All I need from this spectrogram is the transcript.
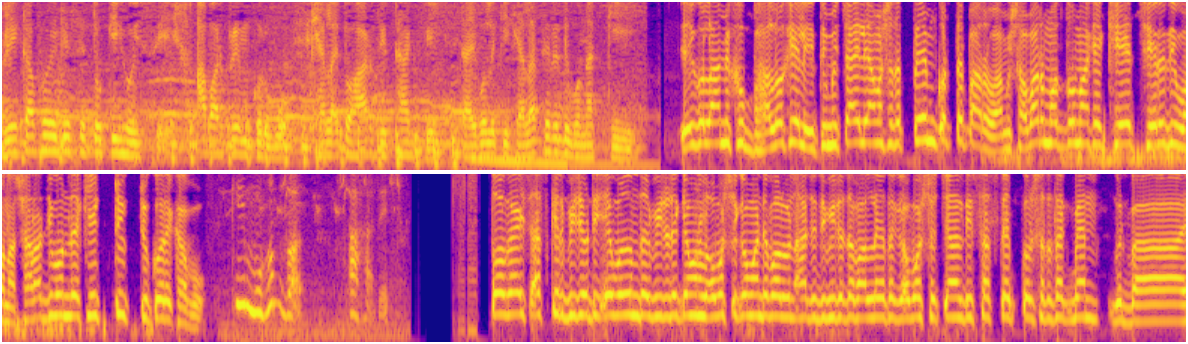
ব্রেকআপ হয়ে গেছে তো কি হয়েছে আবার প্রেম করব। খেলায় তো হার জিত থাকবে তাই বলে কি খেলা ছেড়ে দেবো নাকি? এইগুলো আমি খুব ভালো খেলি। তুমি চাইলে আমার সাথে প্রেম করতে পারো। আমি সবার মধ্যে তোমাকে খেয়ে ছেড়ে দিব না। সারা জীবন রেখে একটু একটু করে খাব। কি মোহব্বত? আহারে। তো গাইস আজকের ভিডিওটি এ পর্যন্ত। ভিডিওটি কেমন হলো অবশ্যই কমেন্টে বলবেন। আর যদি ভিডিওটা ভালো লাগে থাকে অবশ্যই চ্যানেলটি সাবস্ক্রাইব করে সাথে থাকবেন। গুড বাই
